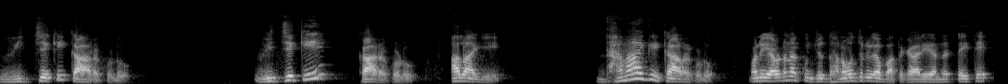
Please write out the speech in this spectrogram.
విద్యకి కారకుడు. విద్యకి కారకుడు. అలాగే ధనానికి కారకుడు. మనం ఎవడన్నా కొంచెం ధనవంతుడిగా బతకాలి అన్నట్టయితే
